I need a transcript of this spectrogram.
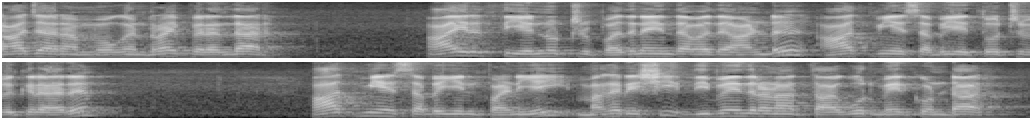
ராஜாராம் மோகன் ராய் பிறந்தார். ஆயிரத்தி எண்ணூற்று பதினைந்தாவது ஆண்டு ஆத்மீய சபையை தோற்றுவிக்கிறார். ஆத்மீய சபையின் பணியை மகரிஷி திபேந்திரநாத் தாகூர் மேற்கொண்டார்.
